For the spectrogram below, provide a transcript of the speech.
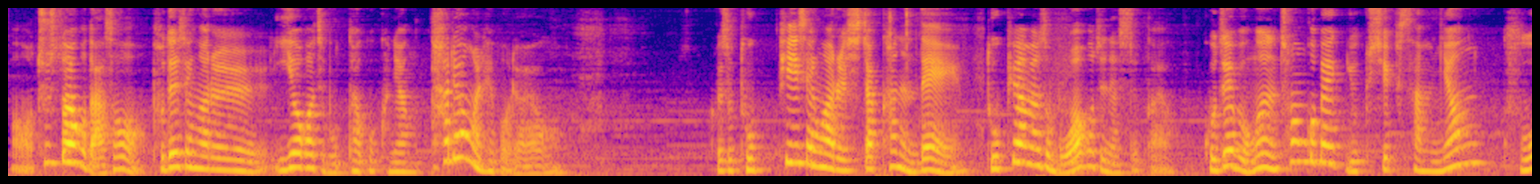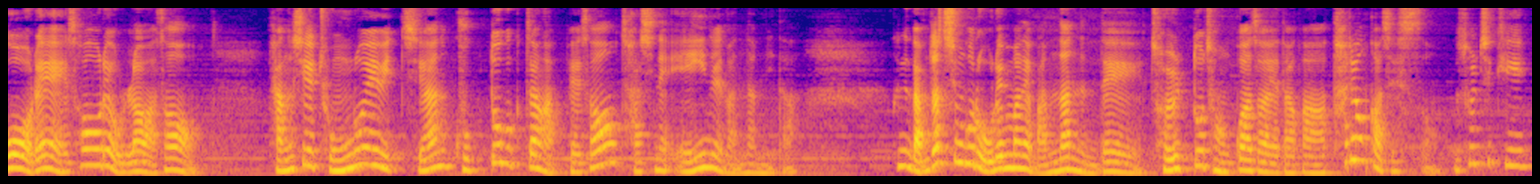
어, 출소하고 나서 부대 생활을 이어가지 못하고 그냥 탈영을 해버려요. 그래서 도피 생활을 시작하는데 도피하면서 뭐하고 지냈을까요? 고재봉은 1963년 9월에 서울에 올라와서 당시 종로에 위치한 국도극장 앞에서 자신의 애인을 만납니다. 근데 남자친구를 오랜만에 만났는데 절도 전과자에다가 탈영까지 했어. 솔직히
